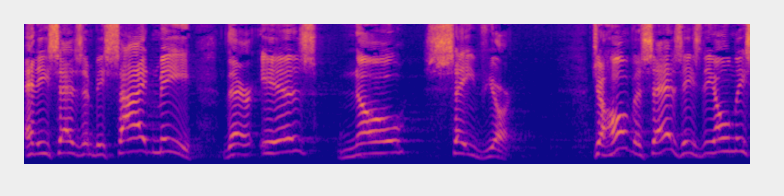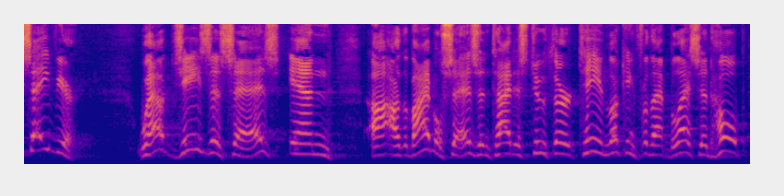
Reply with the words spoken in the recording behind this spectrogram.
And he says, and beside me there is no Savior. Jehovah says he's the only Savior. Well, Jesus says in, uh, or the Bible says in Titus 2.13, looking for that blessed hope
